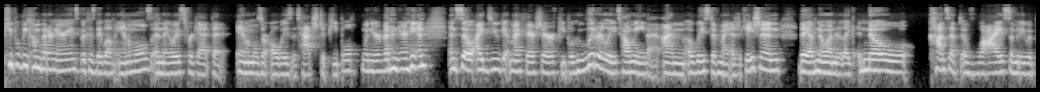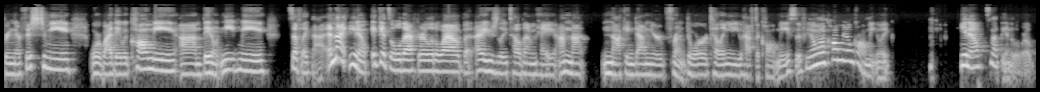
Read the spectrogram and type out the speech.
people become veterinarians because they love animals and they always forget that animals are always attached to people when you're a veterinarian. And so I do get my fair share of people who literally tell me that I'm a waste of my education. They have no under like no concept of why somebody would bring their fish to me or why they would call me. Um, they don't need me, stuff like that. And that, you know, it gets old after a little while, but I usually tell them, hey, I'm not knocking down your front door or telling you you have to call me. So if you don't want to call me, don't call me. Like, you know, it's not the end of the world.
